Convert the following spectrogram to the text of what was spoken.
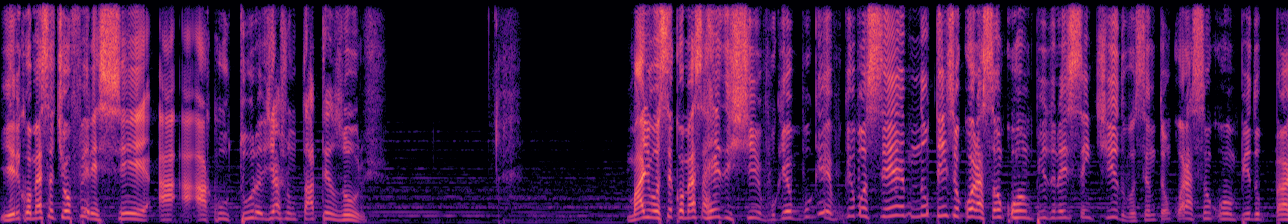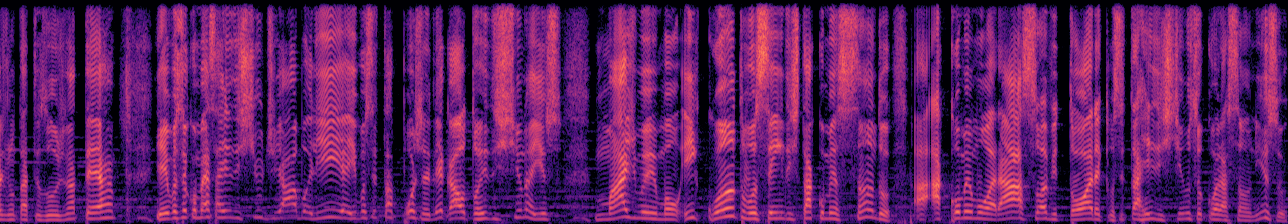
E ele começa a te oferecer a, a, a cultura de ajuntar tesouros. Mas você começa a resistir. Por quê? Por quê? Porque você não tem seu coração corrompido nesse sentido. Você não tem um coração corrompido para juntar tesouros na terra. E aí você começa a resistir o diabo ali. E aí você tá, poxa, legal, tô resistindo a isso. Mas, meu irmão, enquanto você ainda está começando a, a comemorar a sua vitória, que você está resistindo o seu coração nisso,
